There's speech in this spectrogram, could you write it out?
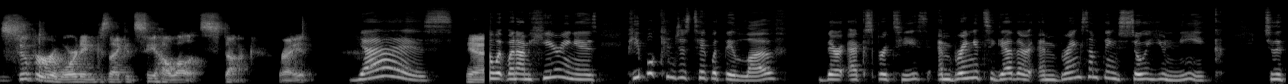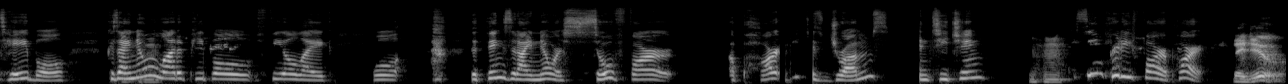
super rewarding because I could see how well it stuck, right? Yes. Yeah. What I'm hearing is people can just take what they love, their expertise, and bring it together and bring something so unique to the table. Because I know a lot of people feel like, well, the things that I know are so far apart. Is drums and teaching mm-hmm. seem pretty far apart. They do.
